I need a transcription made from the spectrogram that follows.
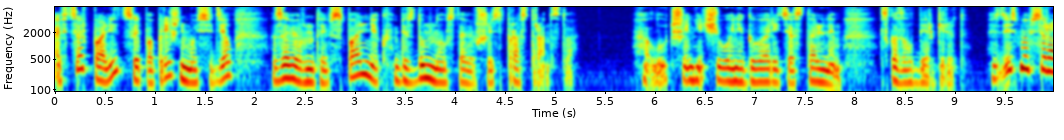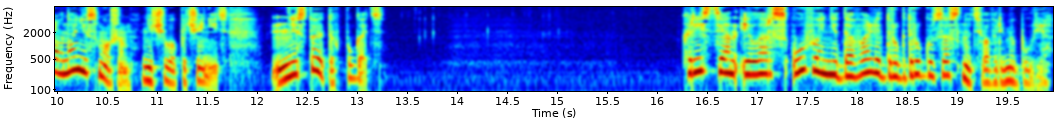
Офицер полиции по-прежнему сидел, завернутый в спальник, бездумно уставившись в пространство. «Лучше ничего не говорить остальным», — сказал Бергерет. Здесь мы все равно не сможем ничего починить. Не стоит их пугать. Кристиан и Ларс Уве не давали друг другу заснуть во время бури.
